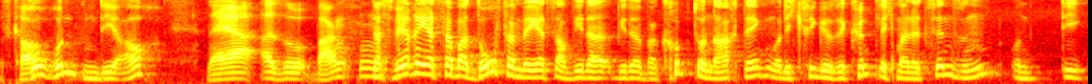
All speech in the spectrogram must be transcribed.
So runden die auch? Naja, also Banken. Das wäre jetzt aber doof, wenn wir jetzt auch wieder, wieder über Krypto nachdenken und ich kriege sekündlich meine Zinsen und die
